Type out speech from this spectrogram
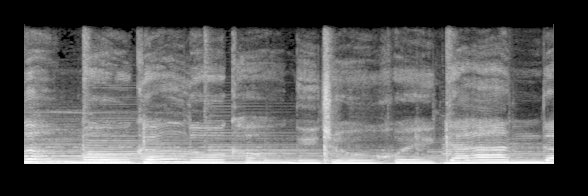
了某个路口，你就会感到，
